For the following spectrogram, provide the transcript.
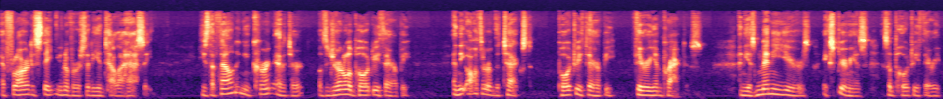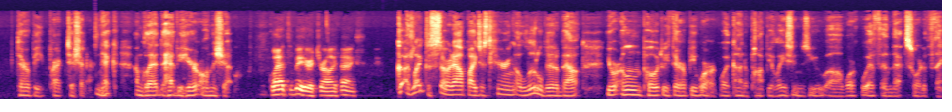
at Florida State University in Tallahassee. He's the founding and current editor of the Journal of Poetry Therapy and the author of the text, Poetry Therapy Theory and Practice. And he has many years' experience as a poetry theory, therapy practitioner. Nick, I'm glad to have you here on the show. Glad to be here, Charlie. Thanks. I'd like to start out by just hearing a little bit about your own poetry therapy work, what kind of populations you uh, work with, and that sort of thing.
